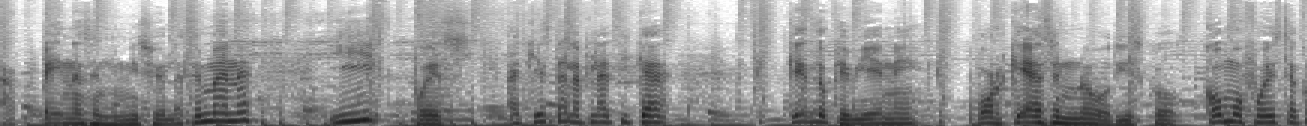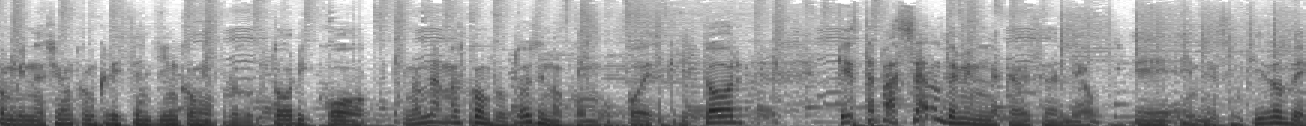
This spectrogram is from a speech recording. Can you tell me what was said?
apenas en el inicio de la semana. Y pues aquí está la plática. ¿Qué es lo que viene? ¿Por qué hacen un nuevo disco? ¿Cómo fue esta combinación con Christian Jean como productor y co, no nada más como productor, sino como coescritor? ¿Qué está pasando también en la cabeza de Leo? Eh, en el sentido de,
